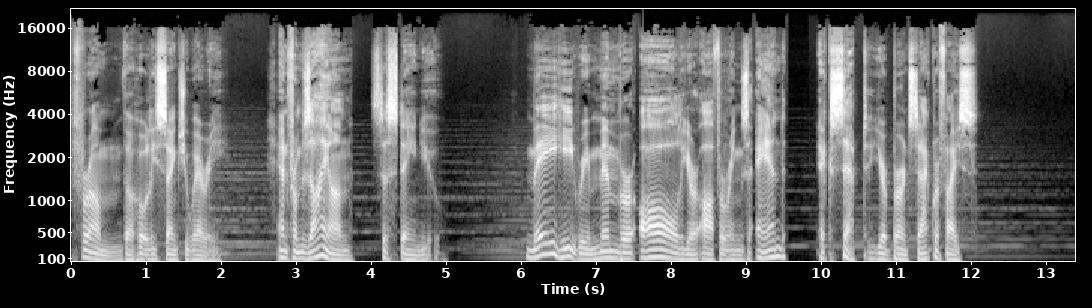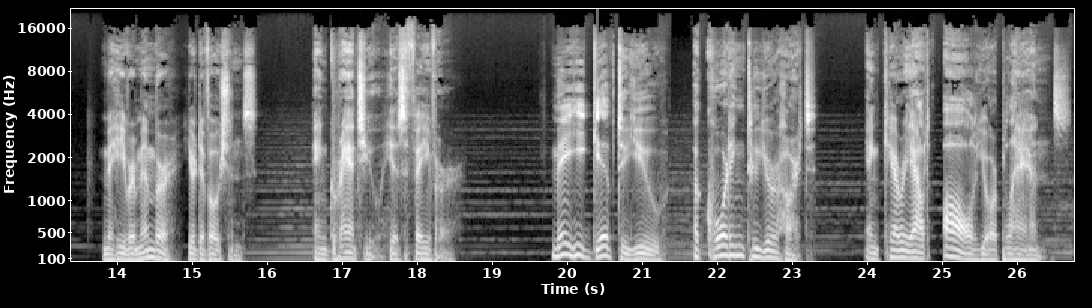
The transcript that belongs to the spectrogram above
from the holy sanctuary, and from Zion sustain you. May he remember all your offerings and accept your burnt sacrifice. May he remember your devotions and grant you his favor. May he give to you according to your heart and carry out all your plans.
